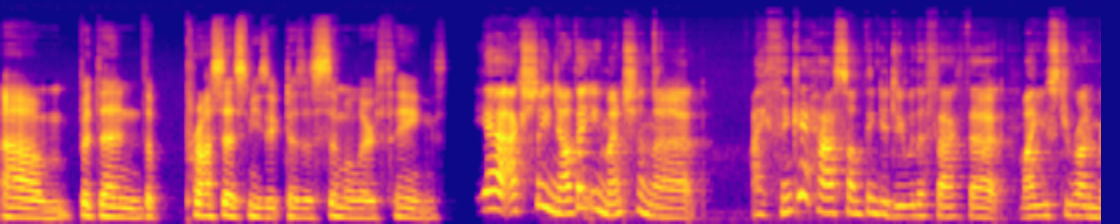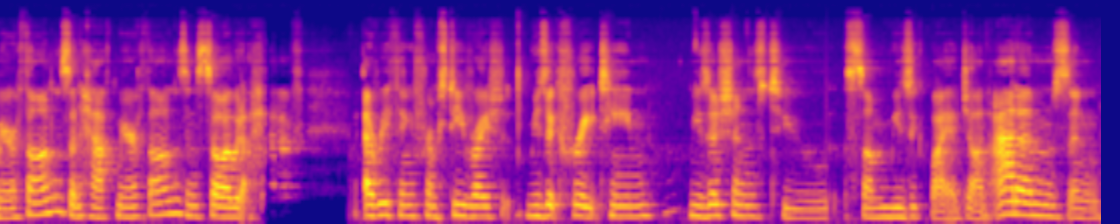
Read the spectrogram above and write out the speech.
Um, but then the process music does a similar thing. Yeah, actually, now that you mention that, I think it has something to do with the fact that I used to run marathons and half marathons, and so I would have everything from Steve Reich's Music for 18 musicians to some music by John Adams and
